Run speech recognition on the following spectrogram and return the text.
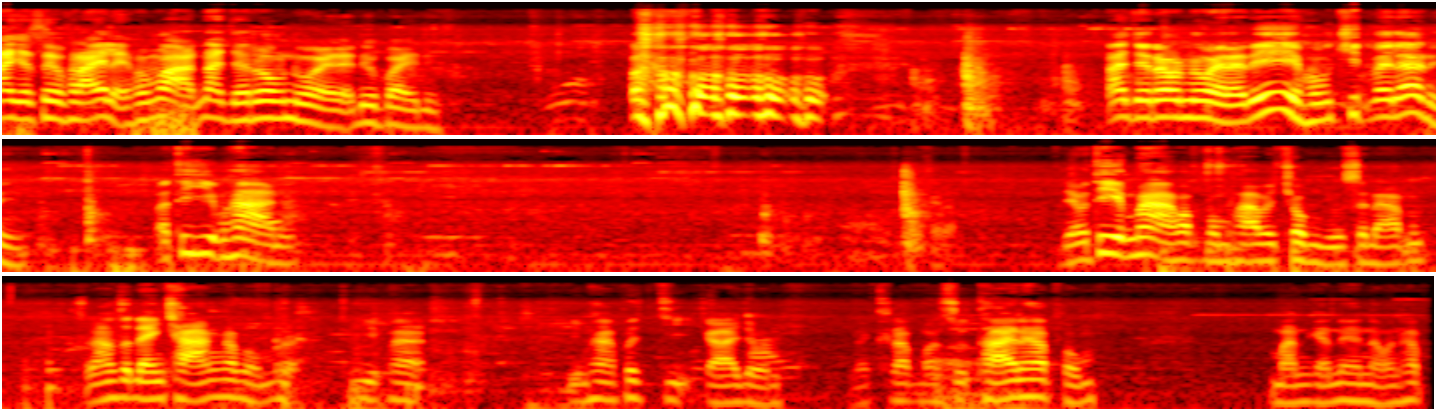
น่าจะเซอร์ไพรส์แหละเพราะว่าน่าจะร่วมหน่วยแหละดูไปนี่น่าจะร่วมหน่วยแหละนี่ผมคิดไว้แล้วนี่วันที่ยี่ห้านี่เดี๋ยวที่ยี่ห้าครับผมพาไปชมอยู่สนามสนามแสดงช้างครับผมที่ยี่ห้ายี่ห้าพฤศจิกายนนะครับวันสุดท้ายนะครับผม มันกันแน่นอนครับ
